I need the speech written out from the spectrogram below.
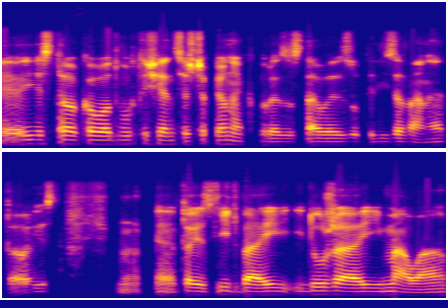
jest to około 2000 szczepionek, które zostały zutylizowane. To jest, to jest liczba i, i duża, i mała.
